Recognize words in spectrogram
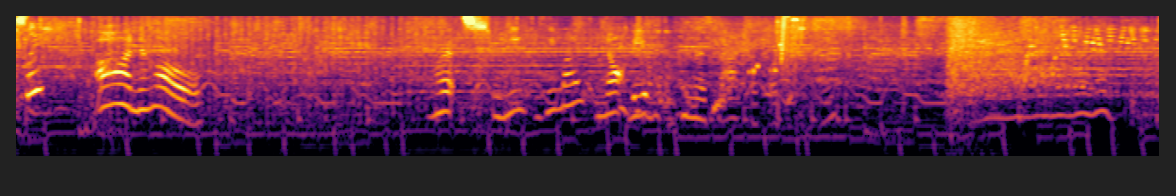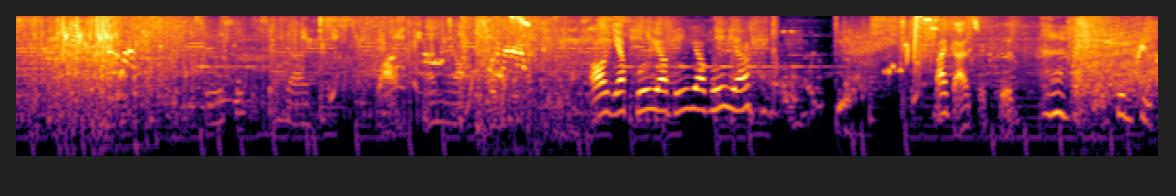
seriously? Oh no. Let's we we might not be able to win this back unfortunately. Seriously? Same. Wow, I'm not impressed. Oh yeah, booyah, booyah, booyah. My guys are good. good people.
